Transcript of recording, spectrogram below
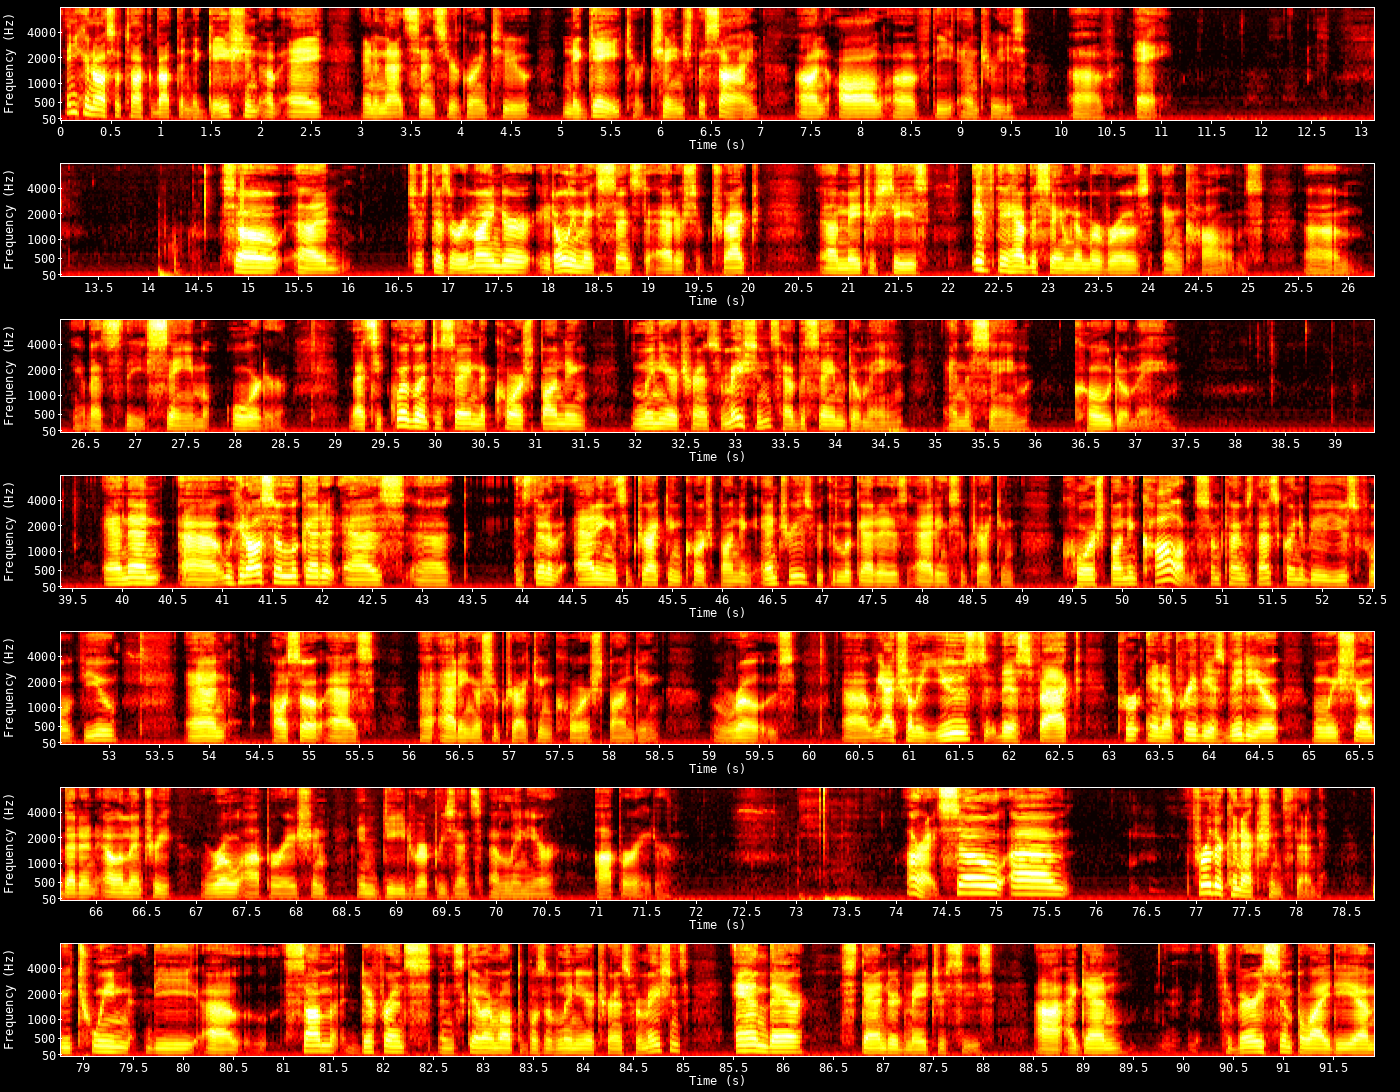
And you can also talk about the negation of A, and in that sense you're going to negate or change the sign on all of the entries of A. So uh, just as a reminder, it only makes sense to add or subtract uh, matrices if they have the same number of rows and columns. Um, you know, that's the same order. That's equivalent to saying the corresponding linear transformations have the same domain and the same codomain. And then uh, we could also look at it as, uh, instead of adding and subtracting corresponding entries, we could look at it as adding, subtracting corresponding columns. Sometimes that's going to be a useful view. And also as uh, adding or subtracting corresponding rows. Uh, we actually used this fact in a previous video when we showed that an elementary row operation indeed represents a linear operator. All right, so um, further connections then between the uh, sum difference in scalar multiples of linear transformations and their standard matrices. Uh, again, it's a very simple idea.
